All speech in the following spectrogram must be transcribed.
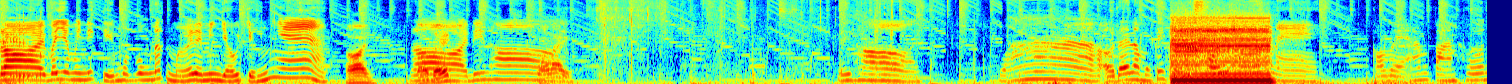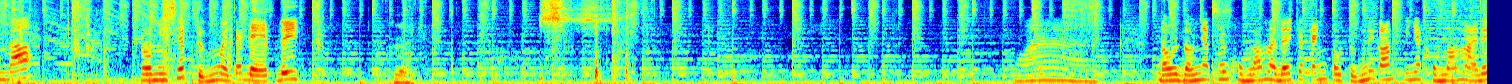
Rồi bây giờ mình đi kiếm một vùng đất mới để mình giấu trứng nha. Rồi Tờ Rồi đi Qua thôi đây. Đi thôi. Wow Ở đây là một cái hồ sâu hơn nè Có vẻ an toàn hơn đó. Rồi mình xếp trứng lại cho đẹp đi. Ok. Wow. Đầu, đầu nhặt thêm khủng long lại đây cho cánh tổ trứng đi con. Đi nhặt khủng long lại đi.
